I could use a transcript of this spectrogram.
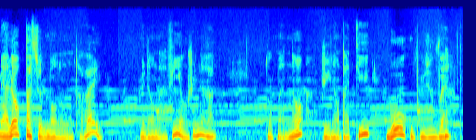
Mais alors, pas seulement dans mon travail, mais dans ma vie en général. Donc maintenant, j'ai une empathie beaucoup plus ouverte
